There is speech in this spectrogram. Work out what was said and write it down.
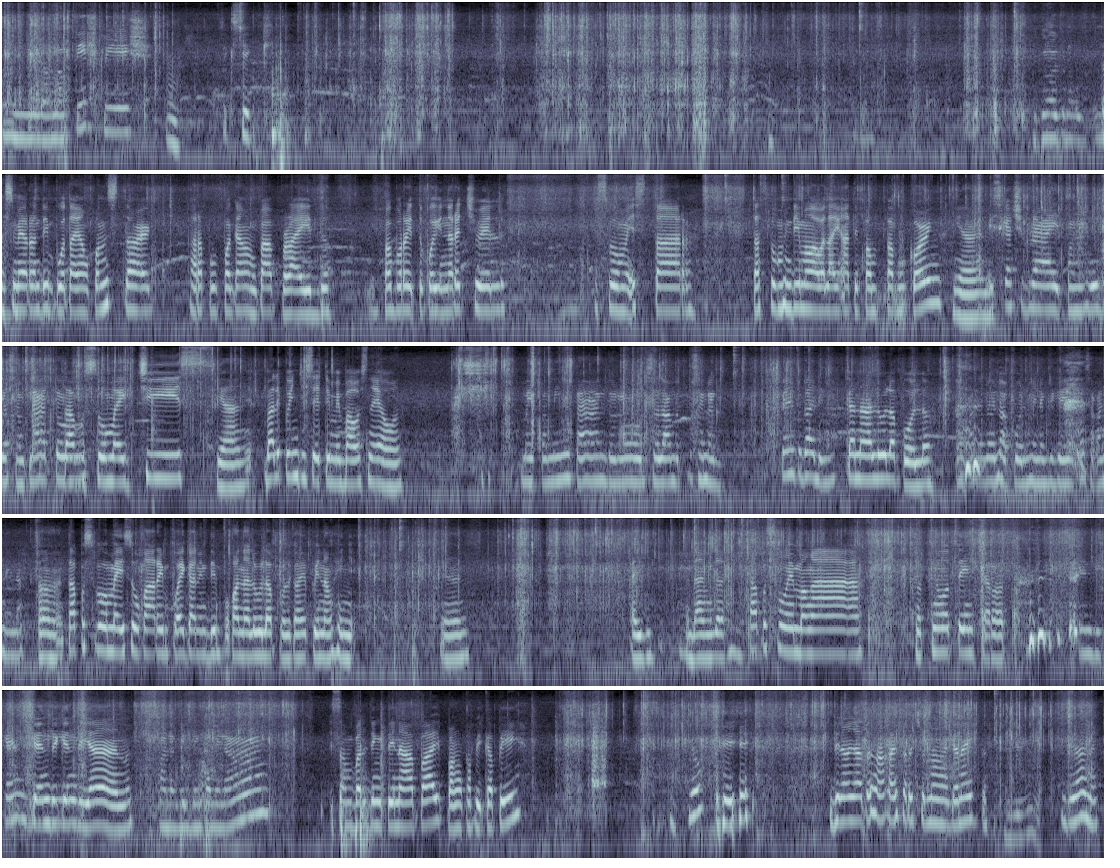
mangingilaw ng fish-fish. Hmm. Siksik. Tapos meron din po tayong cornstarch para po pag ang magpa-pride. Paborito po yung na ritual. Tapos po may star. Tapos po hindi mawawala yung ating pam popcorn. Yan. May scotch bright, panghugas ng plato. Tapos po may cheese. Yan. Bali po yung cheese ito may bawas na yun. may paminta, durog. Salamat po sa nag... Ganito galing. Kanalula po. lo. Ang kanalola po, may nagbigay ako sa kanila. Ah, tapos po may suka rin po ay ganin din po kanalula po kami pinanghingi. Yan. Ay, madaming gala. Tapos po may mga ngut-ngutin, charot. Candy candy. candy candy yan. Ah, nag-building kami ng... Isang balding tinapay, pang kape-kape. Yo. Hindi naman yata nakakain sa ritual ng ganito. Hindi yan eh.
